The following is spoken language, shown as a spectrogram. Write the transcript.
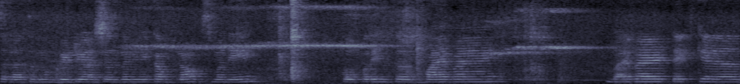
चला तर मग भेटूया अशाच नवीन एका ब्लॉग्समध्ये तोपर्यंत bye bye. Bye bye take care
